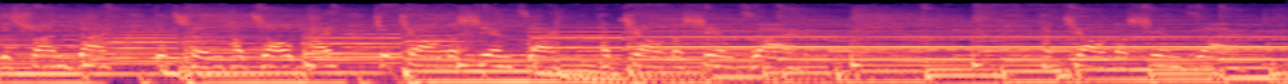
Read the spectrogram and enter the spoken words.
的穿戴都成他招牌，就跳到现在，他跳到现在，他跳到现在。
